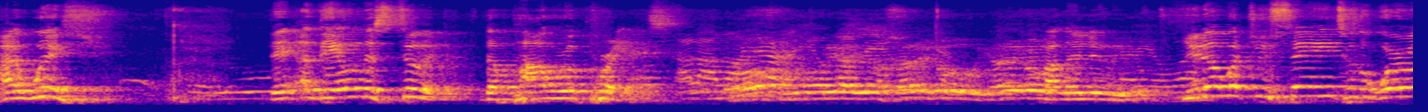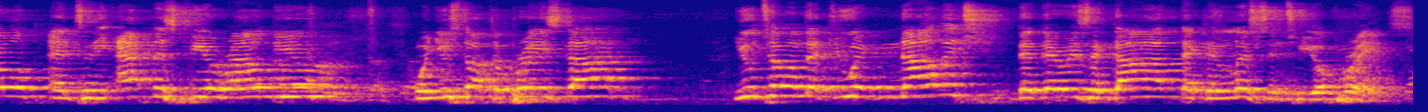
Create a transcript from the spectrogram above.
I wish they, they understood the power of praise. Hallelujah. You know what you're saying to the world and to the atmosphere around you when you start to praise God? You tell them that you acknowledge that there is a God that can listen to your praise.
